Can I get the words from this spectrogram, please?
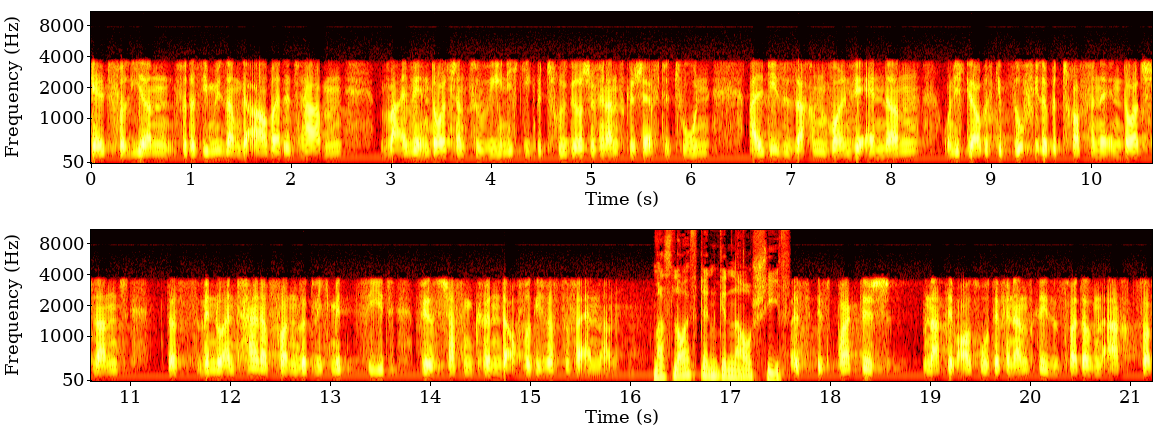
Geld verlieren, für das sie mühsam gearbeitet haben, weil wir in Deutschland zu wenig gegen betrügerische Finanzgeschäfte tun. All diese Sachen wollen wir ändern und ich glaube, es gibt so viele Betroffene in Deutschland, dass wenn nur ein Teil davon wirklich mitzieht, wir es schaffen können, da auch wirklich was zu verändern. Was läuft denn genau schief? Es ist praktisch nach dem Ausbruch der Finanzkrise 2008 zwar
